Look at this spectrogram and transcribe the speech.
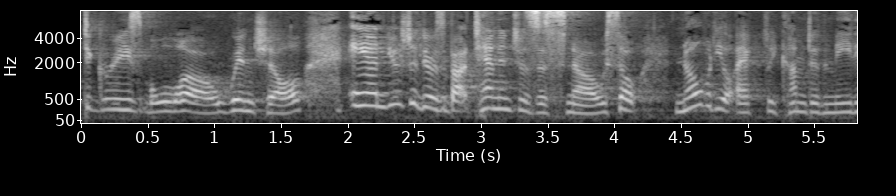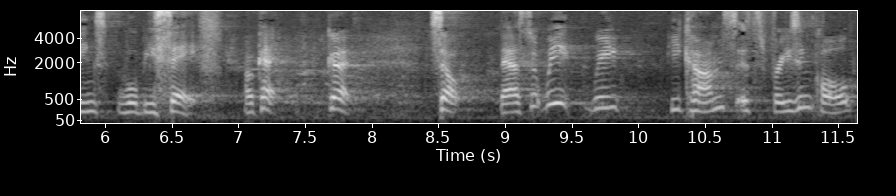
degrees below wind chill, and usually there's about 10 inches of snow, so nobody will actually come to the meetings. We'll be safe. Okay, good. So that's what we, we he comes, it's freezing cold.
